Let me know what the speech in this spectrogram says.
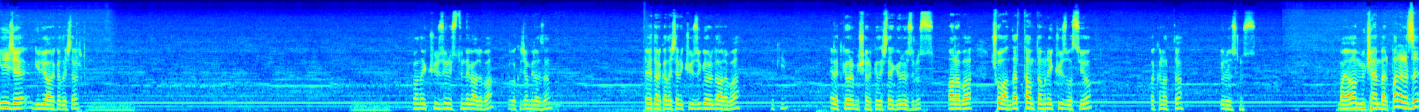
İyice gidiyor arkadaşlar. Şu anda 200'ün üstünde galiba. Bir bakacağım birazdan. Evet arkadaşlar 200'ü gördü araba. Bakayım. Evet görmüş arkadaşlar görüyorsunuz. Araba şu anda tam tamına 200 basıyor. Bakın hatta görüyorsunuz. Bayağı mükemmel. Paranızı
